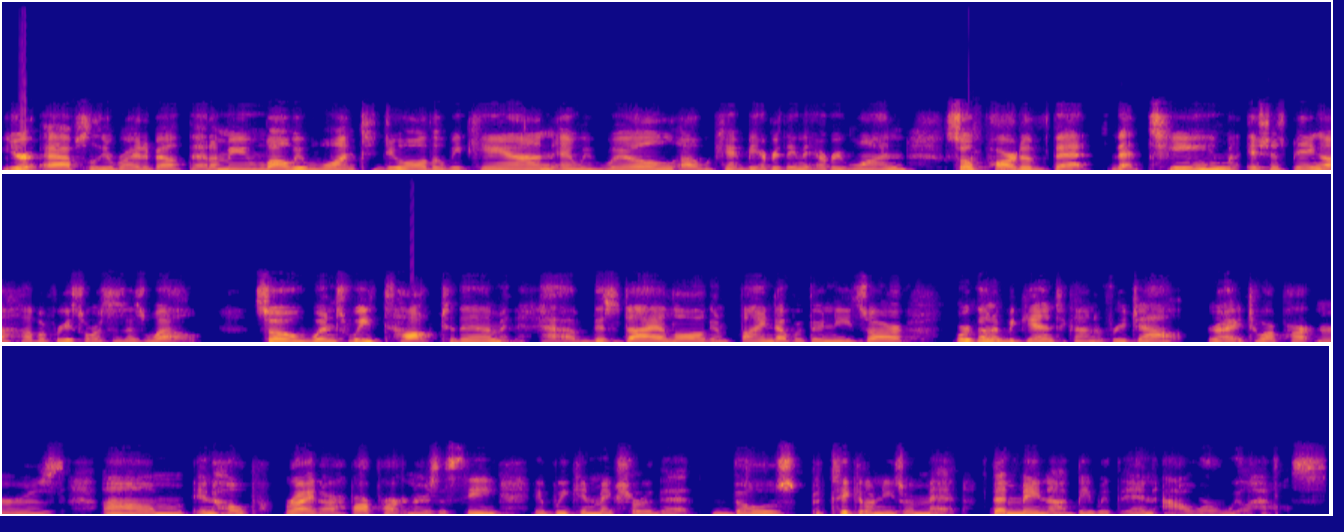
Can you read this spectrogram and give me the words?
You're absolutely right about that. I mean, while we want to do all that we can and we will, uh, we can't be everything to everyone. So part of that that team is just being a hub of resources as well. So once we talk to them and have this dialogue and find out what their needs are, we're going to begin to kind of reach out, right, to our partners um, in hope, right, our, our partners to see if we can make sure that those particular needs are met that may not be within our wheelhouse.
